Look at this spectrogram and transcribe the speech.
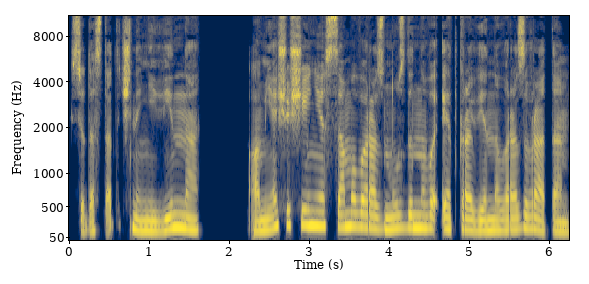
все достаточно невинно, а у меня ощущение самого разнузданного и откровенного разврата.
